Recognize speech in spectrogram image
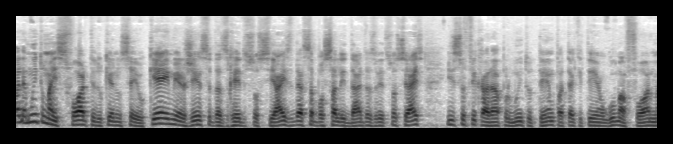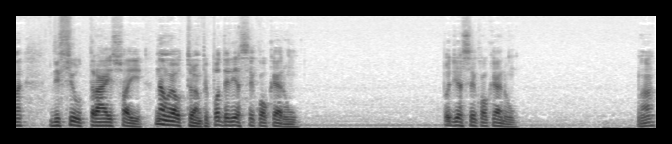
Olha, é muito mais forte do que não sei o quê, a emergência das redes sociais e dessa boçalidade das redes sociais. Isso ficará por muito tempo até que tenha alguma forma de filtrar isso aí. Não é o Trump, poderia ser qualquer um. Podia ser qualquer um. Né?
